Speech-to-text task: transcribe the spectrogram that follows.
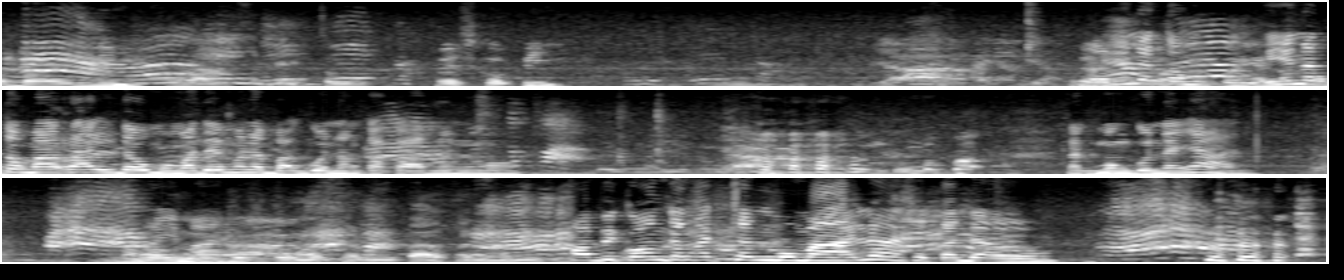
Sa barley. Para sa ito. Fresh coffee. Yun na to, yun na to, maral daw mo. Maday mo na bago ng kakanon mo. Nagmunggo na yan. Maray man. Sa. Sabi ko hanggang atyan mo mala sa tada oh.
